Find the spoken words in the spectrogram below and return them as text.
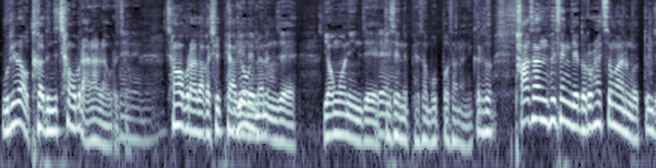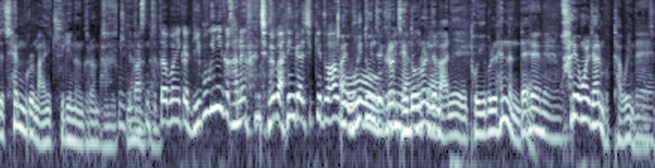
우리는 어떻게 하든지 창업을 안 하려고 그러죠. 네네네. 창업을 하다가 실패하게. 되면 이제 영원히 이제 네. 빚의 늪에서 못 벗어나니까 그래서 파산 회생 제도를 활성화하는 것도 이제 채무를 많이 줄이는 그런 방식 중에 하나다. 말씀 듣다 보니까 미국이니까 가능한 제도가 아닌가 싶기도 하고. 아니, 우리도 이제 그런 제도는. 이제 많이 도입을 했는데 네네. 활용을 잘 못하고 있는 네. 거죠.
